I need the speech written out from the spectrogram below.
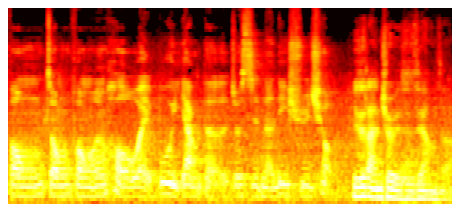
锋、中锋跟后卫不一样的就是能力需求。其实篮球也是这样子啊。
